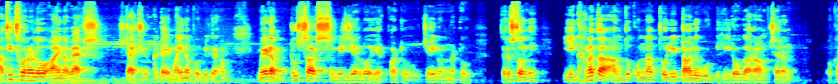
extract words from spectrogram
అతి త్వరలో ఆయన వ్యాక్స్ స్టాచ్యూ అంటే మైనపు విగ్రహం మేడం టూ స్టార్స్ మ్యూజియంలో ఏర్పాటు చేయనున్నట్టు తెలుస్తోంది. ఈ ఘనత అందుకున్న తొలి టాలీవుడ్ హీరోగా రామ్ చరణ్ ఒక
